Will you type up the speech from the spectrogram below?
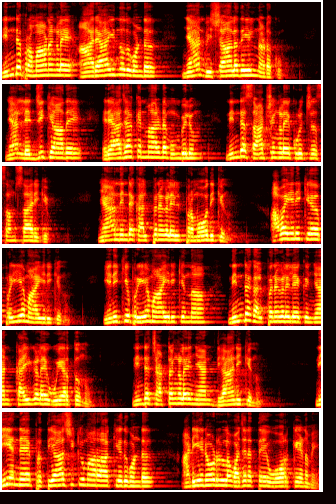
നിന്റെ പ്രമാണങ്ങളെ ആരായുന്നതുകൊണ്ട് ഞാൻ വിശാലതയിൽ നടക്കും. ഞാൻ ലജ്ജിക്കാതെ രാജാക്കന്മാരുടെ മുമ്പിലും നിന്റെ സാക്ഷ്യങ്ങളെക്കുറിച്ച് സംസാരിക്കും. ഞാൻ നിന്റെ കൽപ്പനകളിൽ പ്രമോദിക്കുന്നു. അവ എനിക്ക് പ്രിയമായിരിക്കുന്നു. എനിക്ക് പ്രിയമായിരിക്കുന്ന നിന്റെ കൽപ്പനകളിലേക്ക് ഞാൻ കൈകളെ ഉയർത്തുന്നു. നിന്റെ ചട്ടങ്ങളെ ഞാൻ ധ്യാനിക്കുന്നു. നീ എന്നെ പ്രത്യാശിക്കുമാറാക്കിയതുകൊണ്ട് അടിയനോടുള്ള വചനത്തെ ഓർക്കണമേ.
